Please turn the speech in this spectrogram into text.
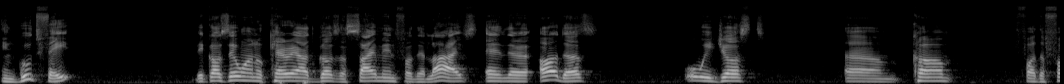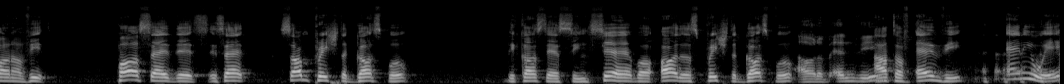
in good faith because they want to carry out God's assignment for their lives, and there are others who will just um, come for the fun of it. Paul said this. He said, Some preach the gospel because they're sincere, but others preach the gospel Out of envy. out of envy. Anyway,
